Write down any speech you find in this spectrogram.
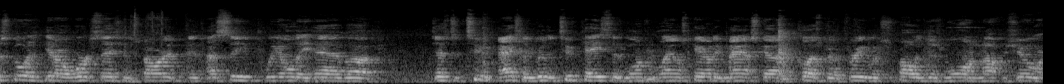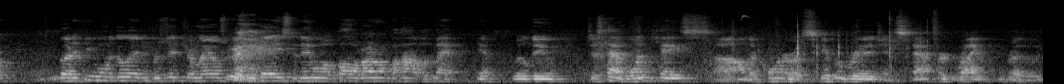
let's go ahead and get our work session started, and I see we only have, uh, just a two, actually really two cases, one from Lowndes County, Matt's got a cluster of three, which is probably just one, not for sure. But if you wanna go ahead and present your Lowndes County case, and then we'll follow right on behind with Matt. Yep, we'll do. Just have one case uh, on the corner of Skipper Bridge and Stafford Wright Road.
